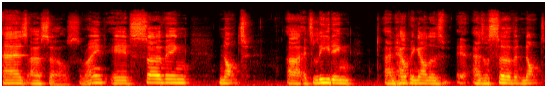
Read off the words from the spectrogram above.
as ourselves, right? It's serving not uh, it's leading and helping others as a servant, not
